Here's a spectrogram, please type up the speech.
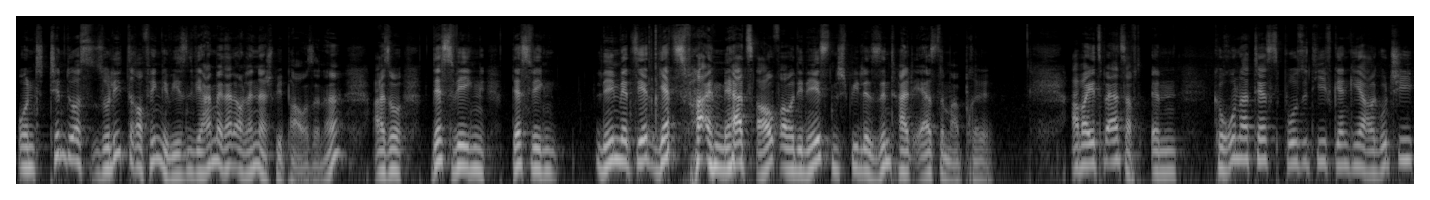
Und Tim, du hast solid darauf hingewiesen, wir haben ja dann auch Länderspielpause. Ne? Also deswegen, deswegen nehmen wir jetzt, jetzt zwar im März auf, aber die nächsten Spiele sind halt erst im April. Aber jetzt mal ernsthaft. Ähm, Corona-Test positiv, Genki Haraguchi.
